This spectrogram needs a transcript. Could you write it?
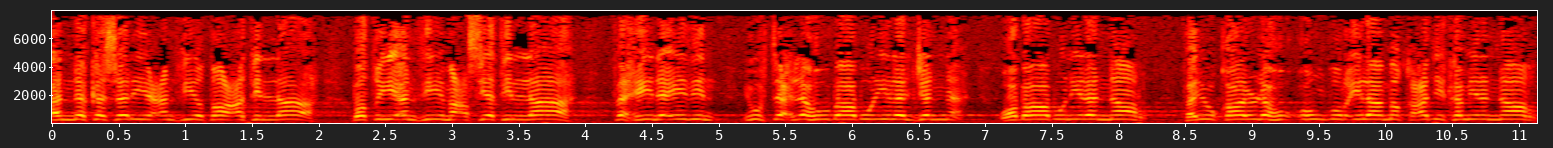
أنك سريعا في طاعة الله بطيئا في معصية الله فحينئذ يفتح له باب إلى الجنة وباب إلى النار فيقال له انظر إلى مقعدك من النار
